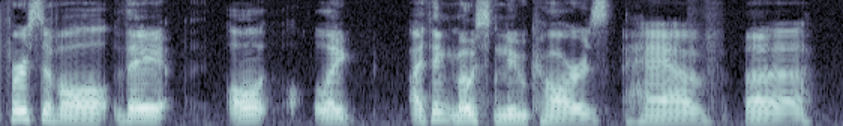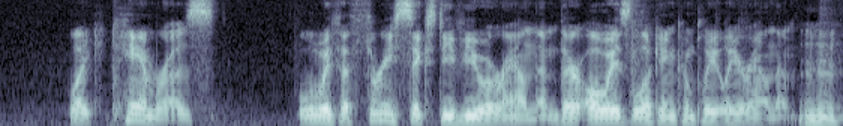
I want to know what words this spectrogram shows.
first of all they all like i think most new cars have uh like cameras with a 360 view around them. They're always looking completely around them. Mhm.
